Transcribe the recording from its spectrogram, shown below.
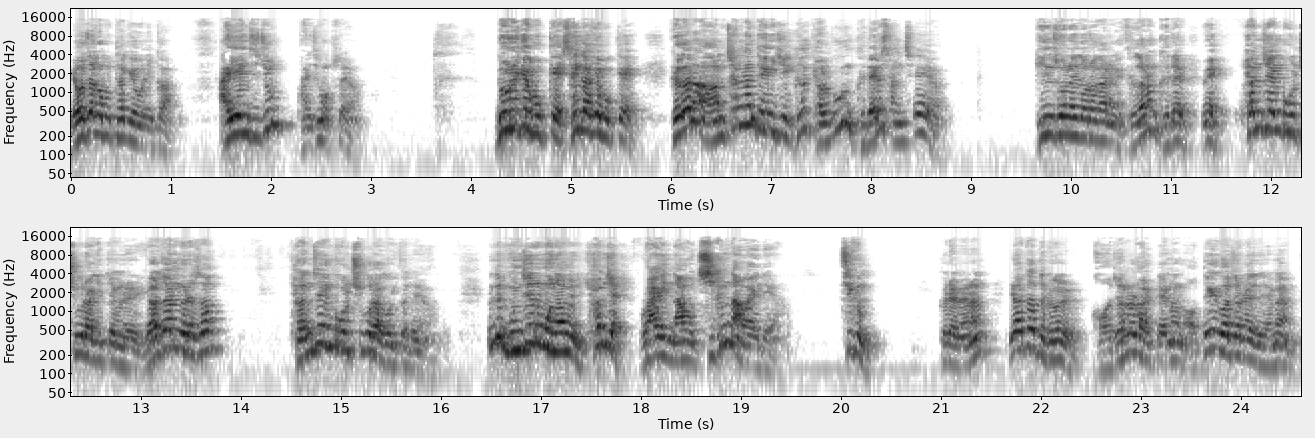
여자가 부탁해 오니까 ing 중 관심 없어요. 노력해볼게, 생각해볼게. 그거는 엄청난 데미지. 그 결국은 그대로 상처예요. 빈손에 돌아가는 게 그거는 그대로 왜 현재 행복을 추구하기 때문에 여자는 그래서 현재 행복을 추구하고 있거든요. 근데 문제는 뭐냐면 현재 right now 지금 나와야 돼요. 지금 그러면은 여자들을 거절을 할 때는 어떻게 거절해야 되냐면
